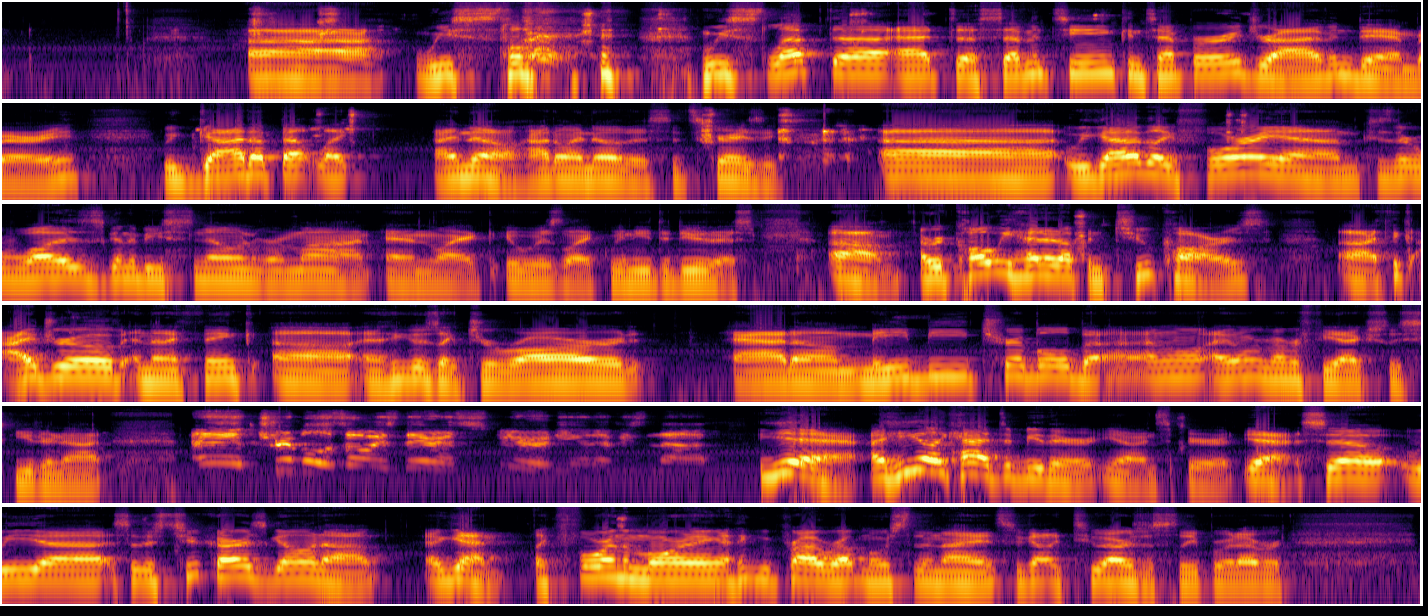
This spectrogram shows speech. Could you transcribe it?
Uh, we slept we slept uh, at uh, 17 Contemporary Drive in Danbury. We got up at like I know. How do I know this? It's crazy. Uh, we got up like 4 a.m. because there was going to be snow in Vermont, and like it was like we need to do this. Um, I recall we headed up in two cars. Uh, I think I drove, and then I think uh, I think it was like Gerard, Adam, maybe Tribble, but I don't know. I don't remember if he actually skied or not. Uh, Tribble is always there in spirit, even if he's not. Yeah, uh, he like had to be there, you know, in spirit. Yeah, so we uh so there's two cars going up again, like four in the morning. I think we probably were up most of the night, so we got like two hours of sleep or whatever.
